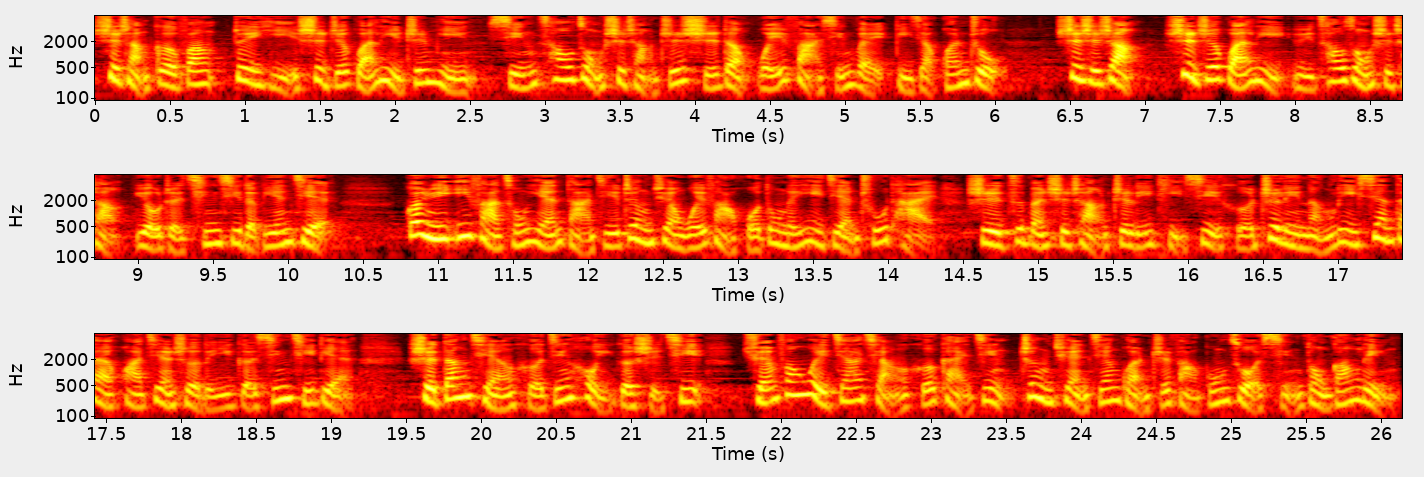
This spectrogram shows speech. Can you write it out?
市场各方对以市值管理之名行操纵市场之实等违法行为比较关注。事实上，市值管理与操纵市场有着清晰的边界。关于依法从严打击证券违法活动的意见出台，是资本市场治理体系和治理能力现代化建设的一个新起点，是当前和今后一个时期全方位加强和改进证券监管执法工作行动纲领。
